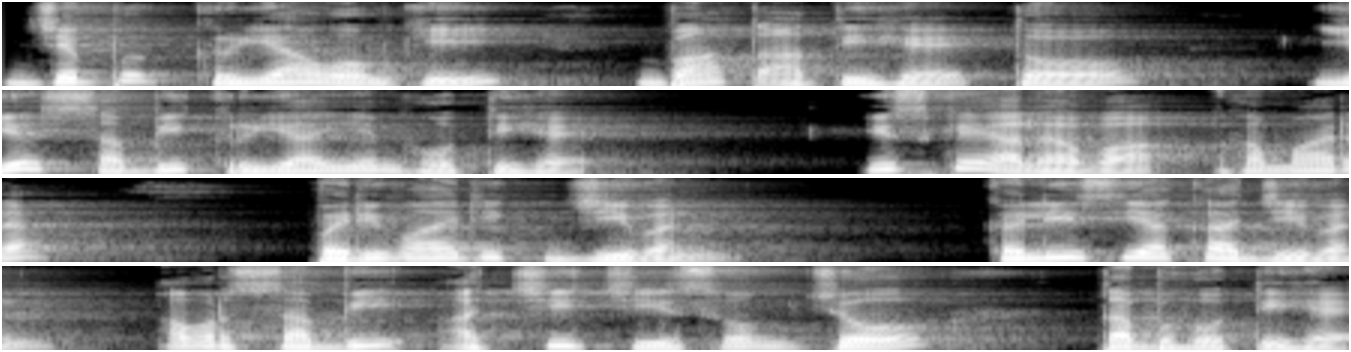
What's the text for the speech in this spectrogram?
जब क्रियाओं की बात आती है तो ये सभी क्रियाएँ होती है। इसके अलावा हमारा पारिवारिक जीवन, कलीसिया का जीवन और सभी अच्छी चीज़ों जो तब होती है।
